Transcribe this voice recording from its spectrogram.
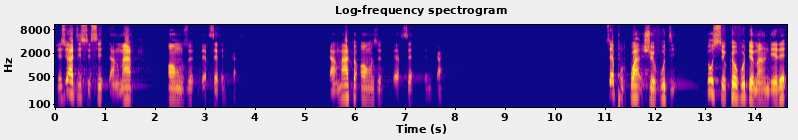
Jésus a dit ceci dans Marc 11, verset 24. Dans Marc 11, verset 24. C'est pourquoi je vous dis, tout ce que vous demanderez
